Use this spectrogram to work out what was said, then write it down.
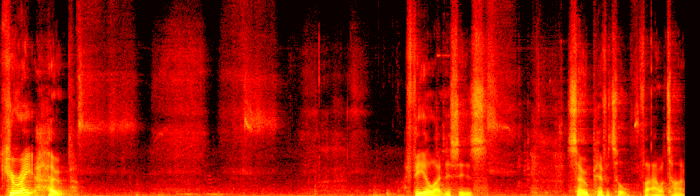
Curate hope. I feel like this is so pivotal for our time.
